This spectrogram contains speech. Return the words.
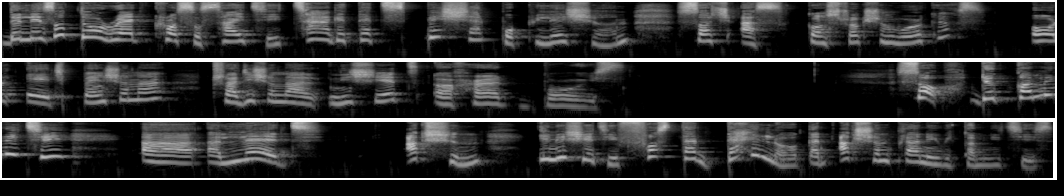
the Lesotho Red Cross Society targeted special population such as construction workers, old age pensioners, traditional initiates, or herd boys. So the community uh, led action initiative fostered dialogue and action planning with communities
